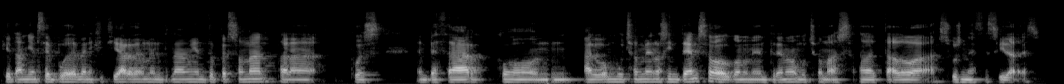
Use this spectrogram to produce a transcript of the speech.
que también se puede beneficiar de un entrenamiento personal para pues empezar con algo mucho menos intenso o con un entreno mucho más adaptado a sus necesidades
